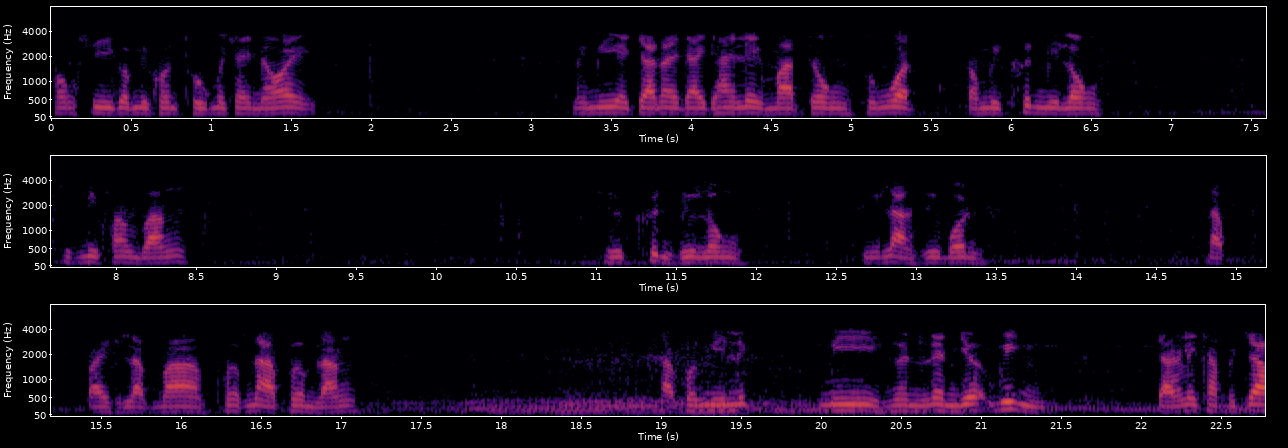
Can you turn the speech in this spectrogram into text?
ของซีก็มีคนถูกไม่ใช่น้อย ไม่มีอาจารย์ใดๆที่ให้เลขมาตรงทุงวดต้องมีขึ้นมีลง ถึงมีความหวัง ซื้อขึ้นซื้อลง ซื้อล่างซื้อบนหลับไปหลับมาเพิ่มหน้าเพิ่มหลังหากคนมีเลขมีเงินเล่นเยอะวิ่ง จากเลขข้าพเจ้า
